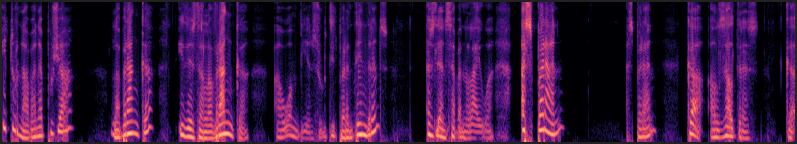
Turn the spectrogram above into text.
i tornaven a pujar la branca i des de la branca a on havien sortit per entendre'ns, es llançaven a l'aigua, esperant, esperant que els altres que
